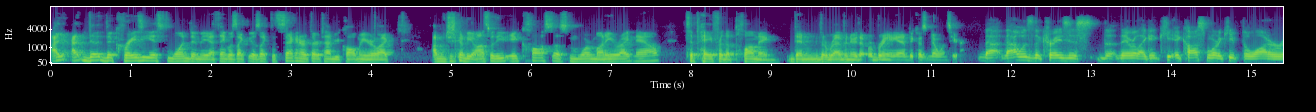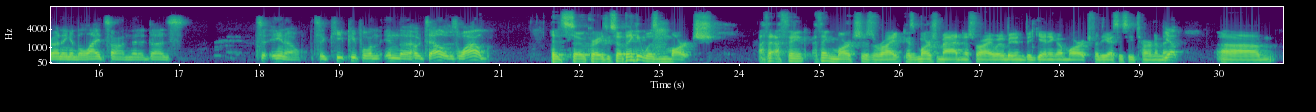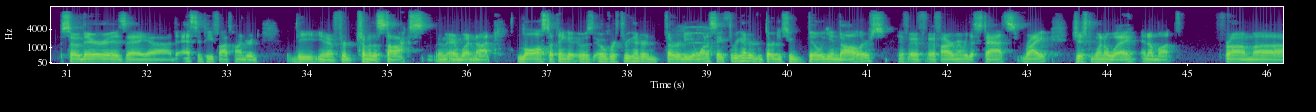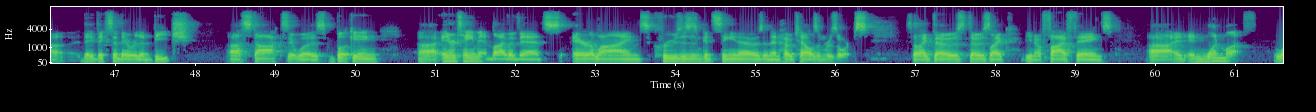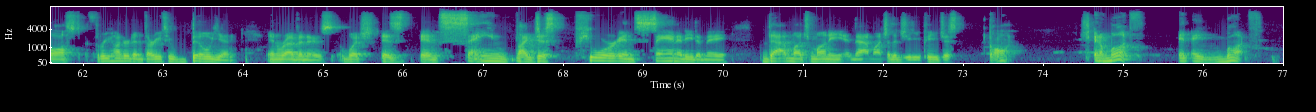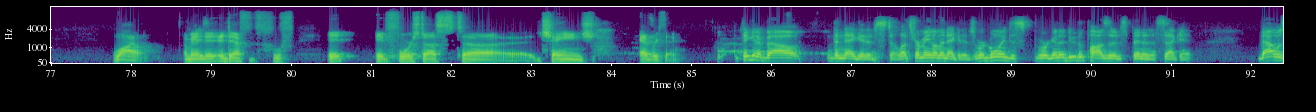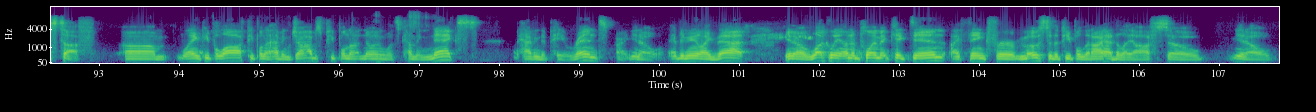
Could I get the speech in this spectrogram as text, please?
I, I the, the craziest one to me, I think was like, it was like the second or third time you called me. You're like, I'm just going to be honest with you. It costs us more money right now to pay for the plumbing than the revenue that we're bringing in because no one's here. That that was the craziest. They were like, it, it costs more to keep the water running and the lights on than it does to you know to keep people in, in the hotel. It was wild. It's so crazy. So I think it was March. I, th- I think I think March is right because March Madness right would have been in the beginning of March for the SEC tournament. Yep. Um, so there is a uh, the S and P 500, the you know for some of the stocks and, and, whatnot lost. I think it was over 330. I want to say 332 billion dollars, if, if, if I remember the stats right. Just went away in a month from. Uh, they they said they were the beach uh, stocks. It was booking. Uh, entertainment and live events, airlines, cruises and casinos, and then hotels and resorts. So like those, those like you know five things uh, in, in one month lost 332 billion in revenues, which is insane, like just pure insanity to me. That much money and that much of the GDP just gone in a month. In a month, wild. I mean, it, it def it it forced us to change everything. Thinking about the negatives still. Let's remain on the negatives. We're going to we're going to do the positive spin in a second. That was tough. Um, laying people off, people not having jobs, people not knowing what's coming next, having to pay rent, uh, you know, everything like that. You know, luckily unemployment kicked in. I think for most of the people that I had to lay off, so you know,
